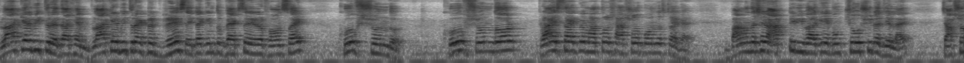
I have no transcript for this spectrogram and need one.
ব্ল্যাকের ভিতরে দেখেন, ব্ল্যাকের ভিতরে একটা ড্রেস, এটা কিন্তু ব্যাক সাইড এটা ফ্রন্ট সাইড। খুব সুন্দর খুব সুন্দর। প্রাইস থাকবে মাত্র সাতশো পঞ্চাশ টাকায়। বাংলাদেশের আটটি বিভাগে এবং চৌষট্টি জেলায়, চারশো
